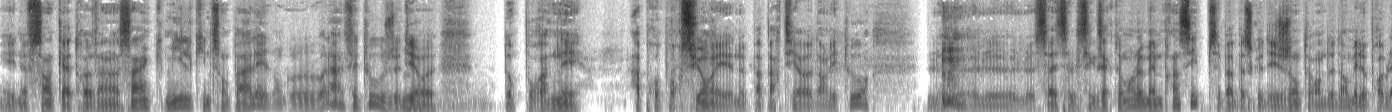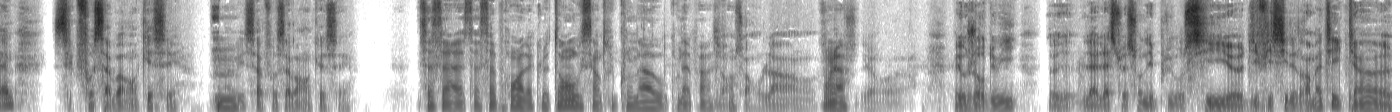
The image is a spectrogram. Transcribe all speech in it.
et 985 000 qui ne sont pas allés. Donc euh, voilà, c'est tout. Je veux dire, mmh. donc pour ramener à proportion et ne pas partir dans les tours, le, le, le ça, c'est exactement le même principe. C'est pas parce que des gens te rentrent dedans, mais le problème, c'est qu'il faut savoir encaisser. Hmm. Oui, ça, faut savoir encaisser. Ça, ça, ça s'apprend avec le temps ou c'est un truc qu'on a ou qu'on n'a pas Non, ça, on l'a. hein. On l'a. dire, euh, Mais aujourd'hui, euh, la, la situation n'est plus aussi euh, difficile et dramatique. Hein.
